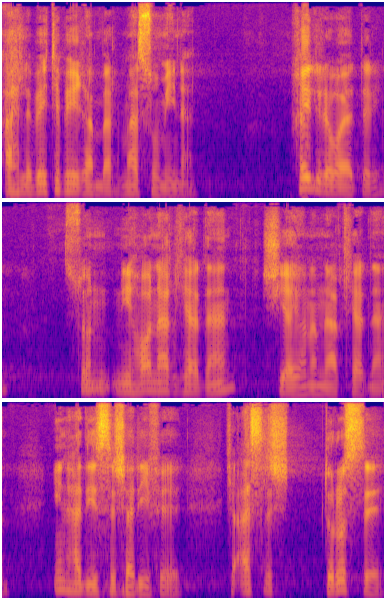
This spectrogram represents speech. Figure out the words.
اهل بیت پیغمبر معصومینن. خیلی روایت داریم. سنی ها نقل کردن شیعیان هم نقل کردن این حدیث شریفه که اصلش درسته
